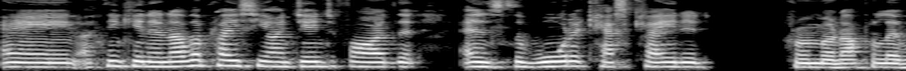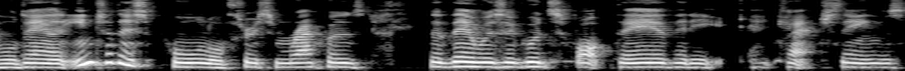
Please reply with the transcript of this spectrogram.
And I think in another place he identified that as the water cascaded from an upper level down into this pool or through some rapids, that there was a good spot there that he could catch things.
